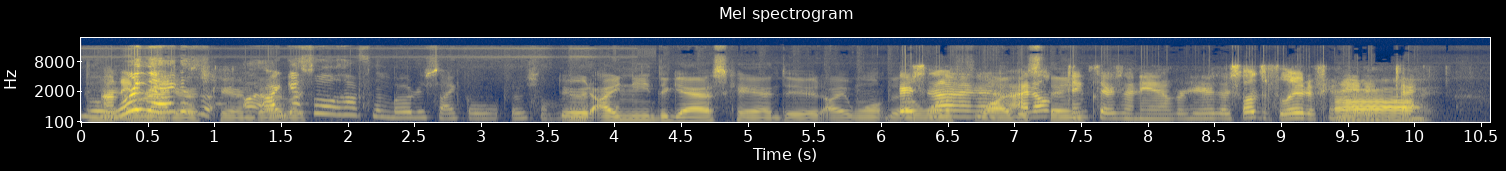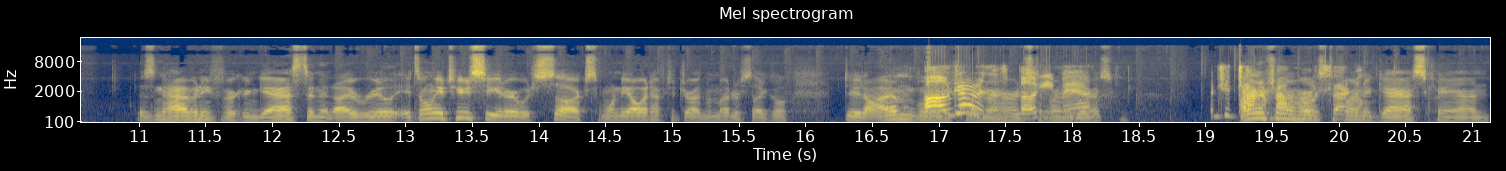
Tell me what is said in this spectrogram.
Well, I where need the heck gas is? can, I, I guess we'll have the motorcycle or something. Dude, I need the gas can, dude. I want the. There's I want not. to fly I this don't thing. think there's any over here. There's loads of loot if you need Ah, anything. doesn't have any freaking gas in it. I really. It's only a two seater, which sucks. One of y'all would have to drive the motorcycle. Dude, I'm going Oh, I'm to try my hardest buggy, to find man. a gas. What you I'm talking gonna try my hardest to find a gas can.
